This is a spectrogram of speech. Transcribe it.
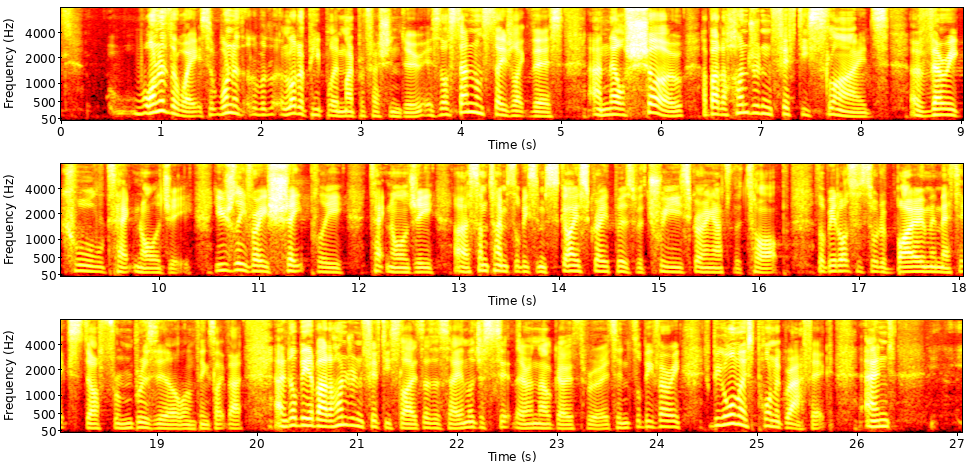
one of the ways that one of the, a lot of people in my profession do is they'll stand on stage like this and they'll show about 150 slides of very cool technology, usually very shapely technology. Uh, sometimes there'll be some skyscrapers with trees growing out of the top. There'll be lots of sort of biomimetic stuff from Brazil and things like that. And there'll be about 150 slides, as I say, and they'll just sit there and they'll go through it. And it'll be very, it'll be almost pornographic. And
